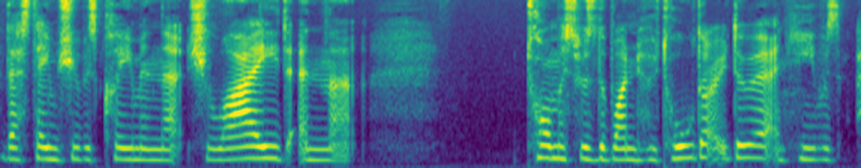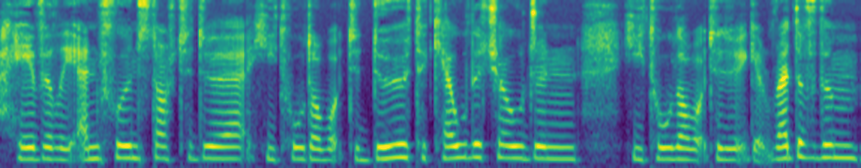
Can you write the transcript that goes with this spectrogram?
This time she was claiming that she lied and that Thomas was the one who told her to do it and he was heavily influenced her to do it. He told her what to do to kill the children. He told her what to do to get rid of them.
